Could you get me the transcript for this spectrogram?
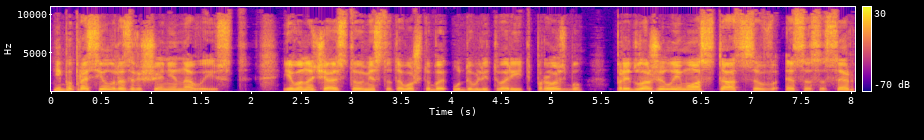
и попросил разрешения на выезд. Его начальство, вместо того, чтобы удовлетворить просьбу, предложило ему остаться в СССР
